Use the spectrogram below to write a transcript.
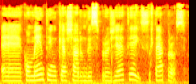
é, comentem o que acharam desse projeto e é isso. Até a próxima.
